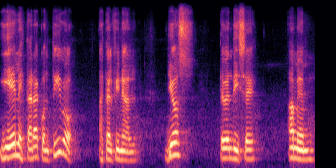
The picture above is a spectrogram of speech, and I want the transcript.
y Él estará contigo hasta el final. Dios te bendice. Amén.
